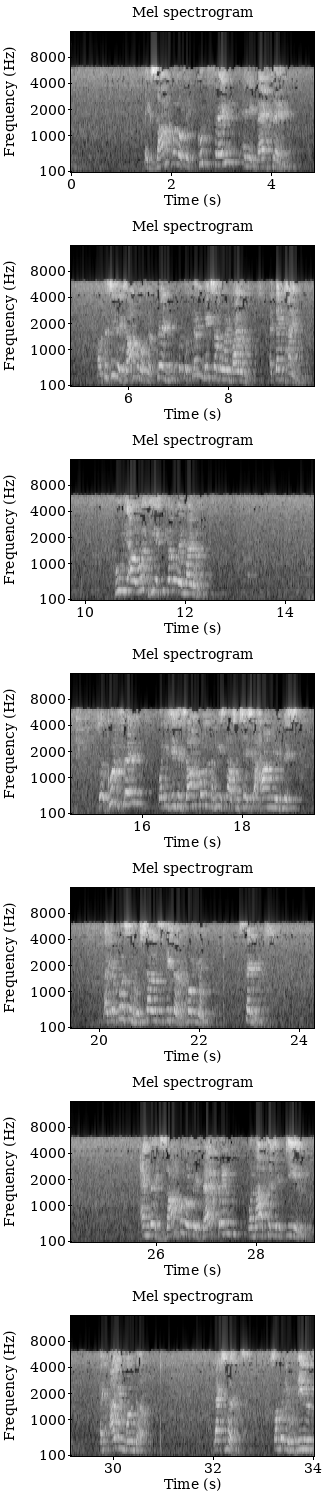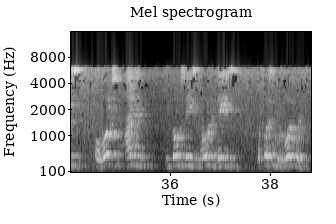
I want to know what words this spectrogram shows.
Example of a good friend and a bad friend. Now this is example of a friend, but the friend makes up our environment at that time. Who we are with, he has become our environment. So a good friend, what is his example? Nabi Sassam says, Kahamil Misk. Like a person who sells liquor, perfume, scents. And the example of a bad friend, Wanafiq Kir, an ironmonger blacksmith, somebody who deals or works with iron in those days, in olden days, the person would work with,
